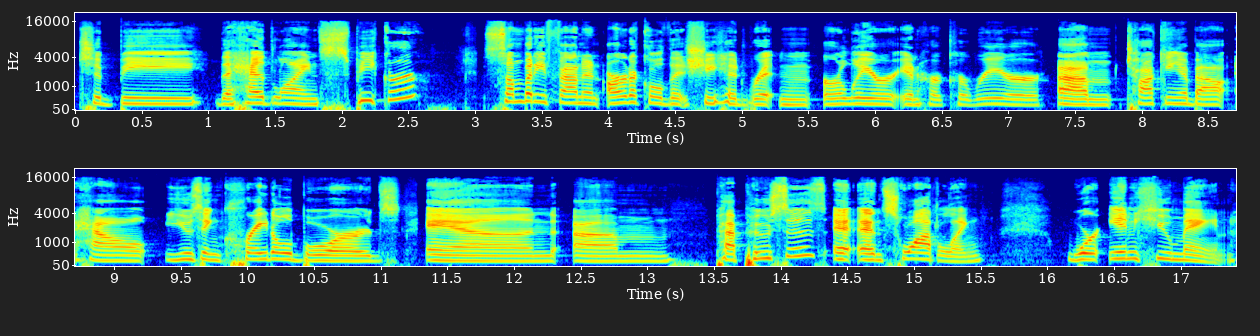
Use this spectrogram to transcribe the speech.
to be the headline speaker somebody found an article that she had written earlier in her career um, talking about how using cradle boards and um, papooses and, and swaddling were inhumane.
